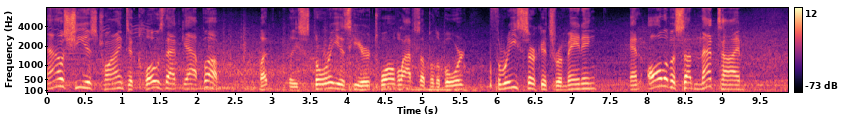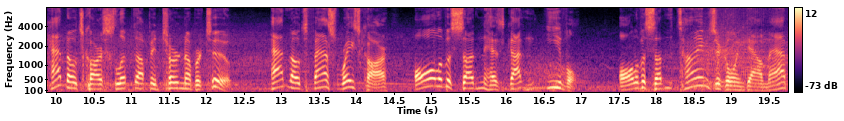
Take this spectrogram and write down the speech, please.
now she is trying to close that gap up. But the story is here, 12 laps up on the board, three circuits remaining, and all of a sudden that time, Patnode's car slipped up in turn number two. Patnode's fast race car all of a sudden has gotten evil. All of a sudden the times are going down, Matt,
